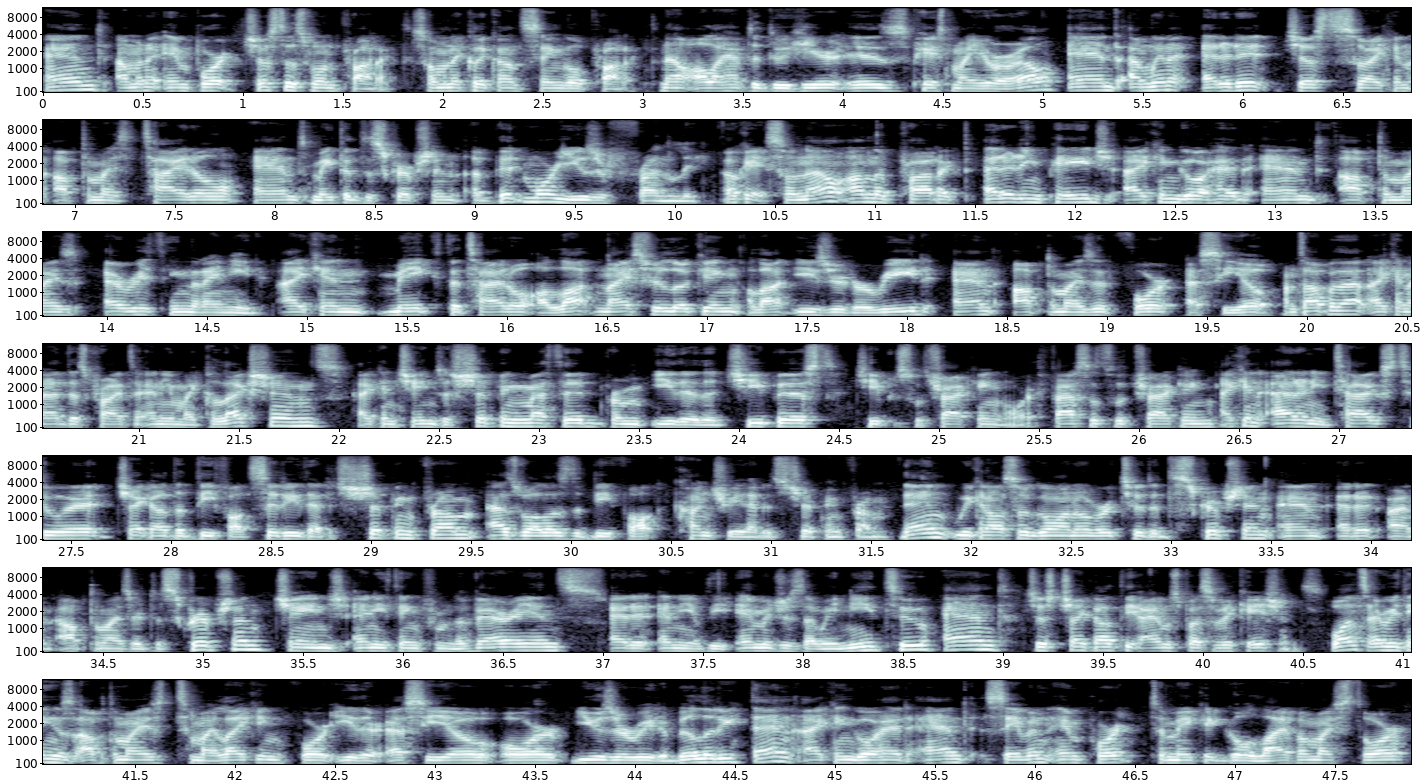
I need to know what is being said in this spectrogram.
and I'm going to import just this one product. So I'm to click on single product. Now all I have to do here is paste my URL and I'm going to edit it just so I can optimize the title and make the description a bit more user friendly. Okay, so now on the product editing page, I can go ahead and optimize everything that I need. I can make the title a lot nicer looking, a lot easier to read, and optimize it for SEO. On top of that, I can add this product to any of my collections. I can change the shipping method from either the cheapest, cheapest with tracking, or fastest with tracking. I can add any tags to it, check out the default city that it's shipping from, as well as the default country that it's shipping from. Then we can also go on over to the description and edit and optimize our description, change anything from the variants, edit any of the images that we need to, and just check out the item specifications. Once everything is optimized to my liking for either SEO or user readability, then I can go ahead and save an import to make it go live on my store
